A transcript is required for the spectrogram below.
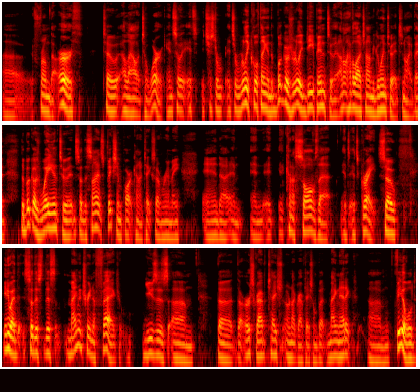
uh, from the earth to allow it to work. And so it's it's just a it's a really cool thing. And the book goes really deep into it. I don't have a lot of time to go into it tonight but the book goes way into it. And so the science fiction part kind of takes over in me. And uh, and and it, it kind of solves that. It's, it's great. So anyway so this this magnetrine effect uses um, the the Earth's gravitation or not gravitational, but magnetic um, field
